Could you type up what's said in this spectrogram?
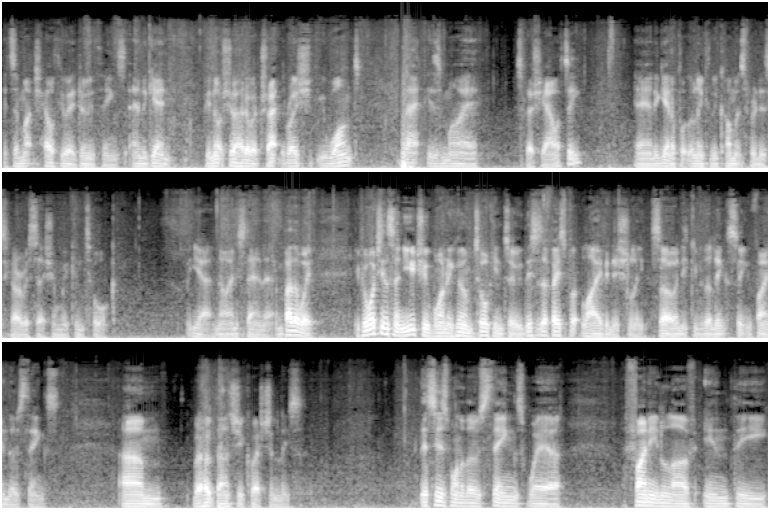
It's a much healthier way of doing things. And again, if you're not sure how to attract the relationship you want, that is my speciality. And again, I'll put the link in the comments for a discovery session. We can talk. But yeah, no, I understand that. And by the way, if you're watching this on YouTube, wondering who I'm talking to, this is a Facebook Live initially, so I need to give you the link so you can find those things. Um, but I hope that answers your question, Lisa. This is one of those things where finding love in the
